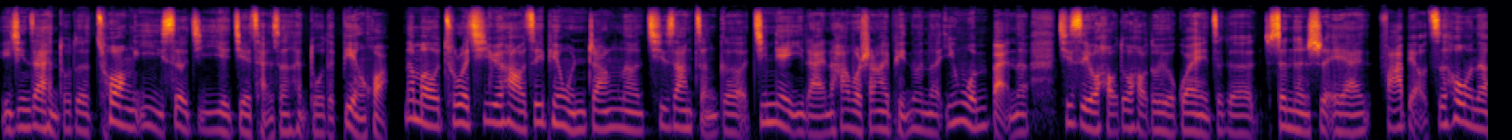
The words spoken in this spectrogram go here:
已经在很多的创意设计。业界产生很多的变化。那么，除了七月号这篇文章呢，其实上整个今年以来呢，《哈佛商业评论》呢英文版呢，其实有好多好多有关于这个生成式 AI 发表之后呢，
